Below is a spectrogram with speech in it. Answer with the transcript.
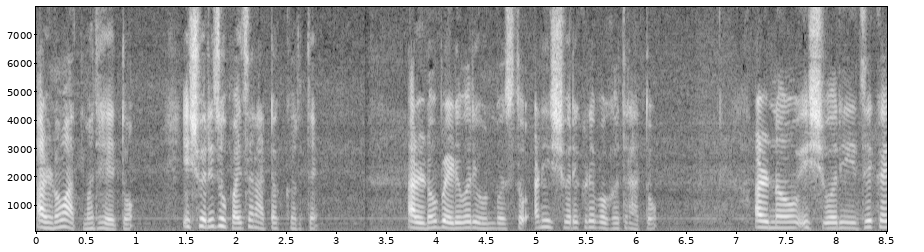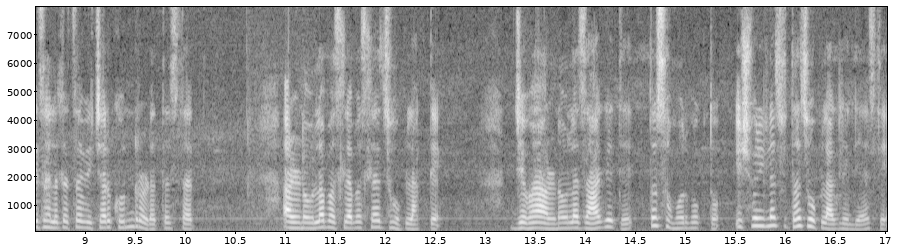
अर्णव आतमध्ये येतो. ईश्वरी झोपायचं नाटक करते. अर्णव बेडवर येऊन बसतो आणि ईश्वरीकडे बघत राहतो. अर्णव ईश्वरी जे काही झालं त्याचा विचार करून रडत असतात. अर्णवला बसल्या बसल्या झोप लागते. जेव्हा अर्णवला जाग येते तो समोर बघतो. ईश्वरीला सुद्धा झोप लागलेली असते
